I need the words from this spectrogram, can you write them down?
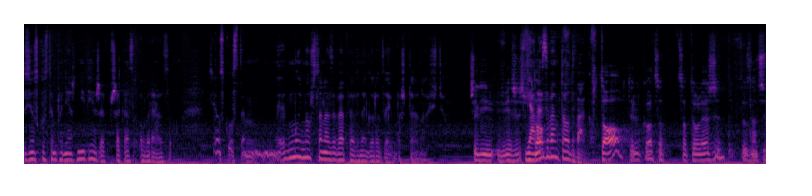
W związku z tym, ponieważ nie wierzę w przekaz obrazu. W związku z tym y, mój mąż to nazywa pewnego rodzaju bezczelnością. Czyli wierzysz w Ja to? nazywam to odwagą. W to tylko, co, co tu leży, to znaczy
